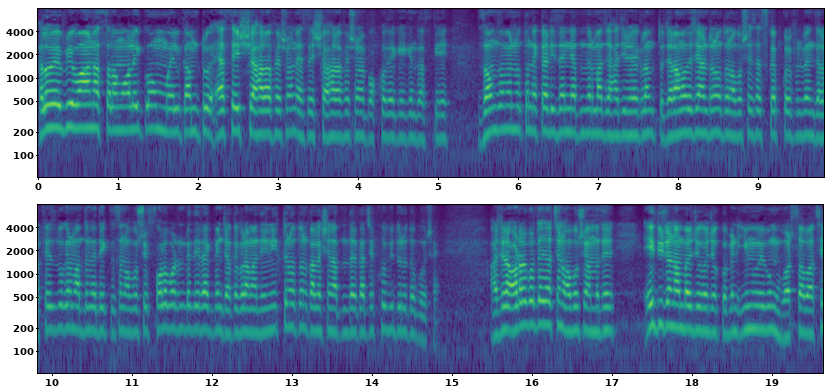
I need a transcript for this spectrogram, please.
হ্যালো এভরিওয়ান আসসালামু আলাইকুম welcome to S S Sahara fashion S S Sahara ফ্যাশনের পক্ষ থেকে কিন্তু আজকে জমজমের নতুন একটা ডিজাইন নিয়ে আপনাদের মাঝে হাজির হয়ে গেলাম। তো যারা আমাদের চ্যানেলটা নতুন, অবশ্যই সাবস্ক্রাইব করে ফেলবেন। যারা ফেসবুকের মাধ্যমে দেখতেছেন, অবশ্যই ফলো বাটনটা দিয়ে রাখবেন, যাতে করে আমাদের নিত্য নতুন কালেকশন আপনাদের কাছে খুবই দ্রুত পৌঁছায়। আর যারা অর্ডার করতে যাচ্ছেন, অবশ্যই আমাদের এই দুইটা নাম্বার যোগাযোগ করবেন। ইমো এবং হোয়াটসঅ্যাপ আছে,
